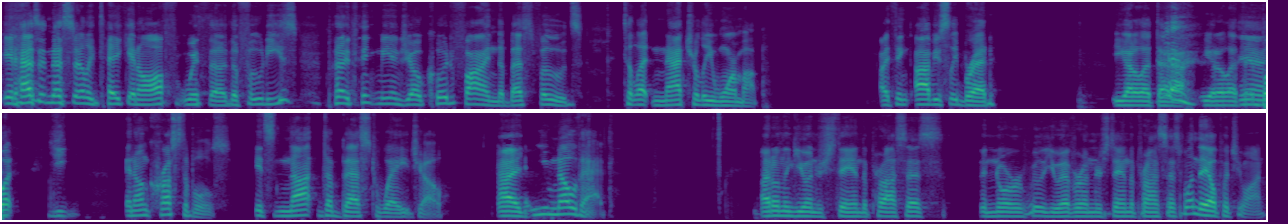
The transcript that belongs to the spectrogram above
it hasn't necessarily taken off with uh, the foodies, but I think me and Joe could find the best foods to let naturally warm up. I think obviously bread, you got to let that out. You got to let that, Yeah. but you, and Uncrustables, it's not the best way, Joe. I And you know that. I don't think you understand the process, and nor will you ever understand the process. One day I'll put you on.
